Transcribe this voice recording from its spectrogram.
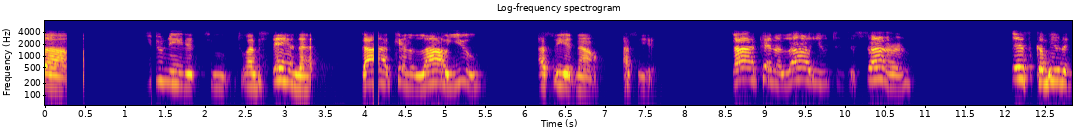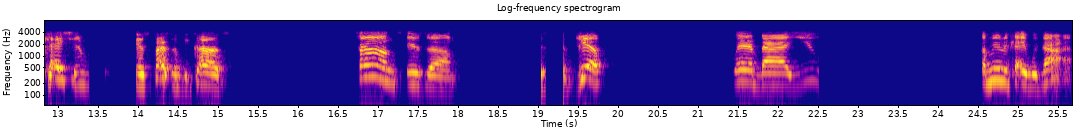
Uh, you needed to to understand that God can allow you. I see it now. I see it. God can allow you to discern his communication his person because tongues is, um, is a gift whereby you communicate with God.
